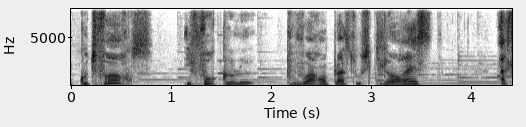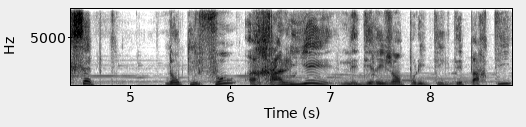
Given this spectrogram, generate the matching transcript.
coup de force, il faut que le pouvoir en place, ou ce qu'il en reste, accepte. Donc il faut rallier les dirigeants politiques des partis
